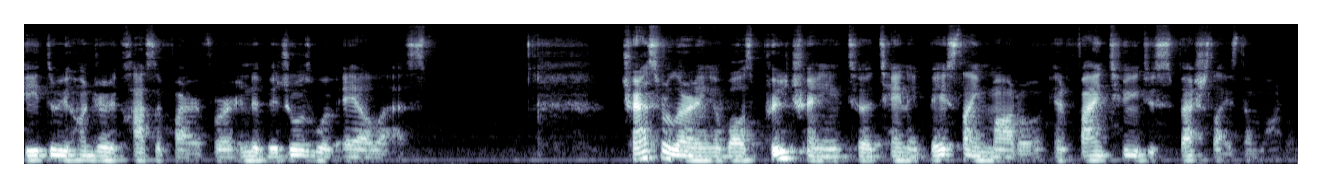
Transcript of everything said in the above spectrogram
P300 classifier for individuals with ALS. Transfer learning involves pre-training to attain a baseline model and fine-tuning to specialize the model.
